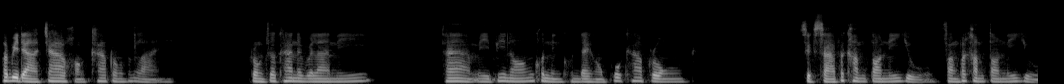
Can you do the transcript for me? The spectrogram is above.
พระบิดาเจ้าของข้าพระองค์ทั้งหลายพระองค์เจ้าข้าในเวลานี้ ถ้ามีพี่น้องคนหนึ่งคนใดของพวกข้าพระองค์ศึกษาพระคำตอนนี้อยู่ ฟังพระคำตอนนี้อยู่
